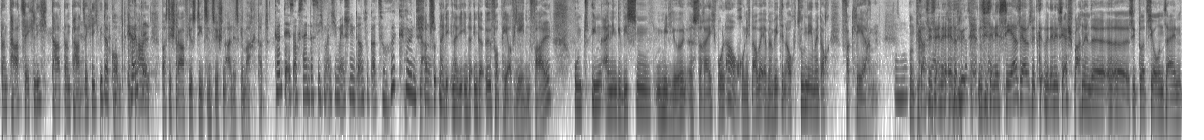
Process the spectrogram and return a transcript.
dann tatsächlich, tat, dann tatsächlich ja. wiederkommt. Könnte, Egal, was die Strafjustiz inzwischen alles gemacht hat. Könnte es auch sein, dass sich manche Menschen ihn dann sogar zurückwünschen? Na, absolut, nein, in, der, in der ÖVP auf jeden Fall und in einem gewissen Milieu in Österreich wohl auch. Und ich glaube, man wird ihn auch zunehmend auch verklären. Mhm. Und das ist eine, das wird, das ist eine sehr, sehr, das wird, eine sehr spannende äh, Situation sein.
